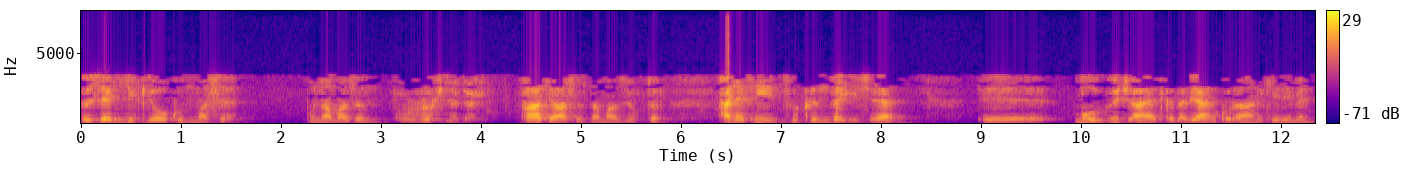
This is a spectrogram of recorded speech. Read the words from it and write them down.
özellikle okunması bu namazın rüknüdür. Fatihasız namaz yoktur. Hanefi fıkhında ise e, bu üç ayet kadar yani Kur'an-ı Kerim'in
